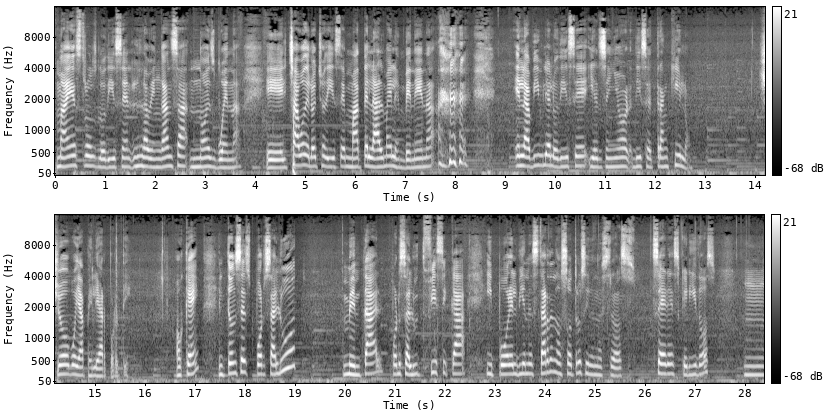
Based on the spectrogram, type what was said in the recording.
Maestros lo dicen, la venganza no es buena. el chavo del 8 dice, mate el alma y la envenena. en la Biblia lo dice y el Señor dice, tranquilo, yo voy a pelear por ti. ¿Ok? Entonces, por salud, mental, por salud física y por el bienestar de nosotros y de nuestros seres queridos. Mm,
